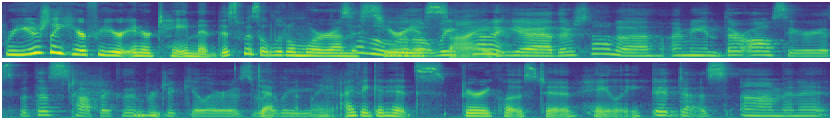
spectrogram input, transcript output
We're usually here for your entertainment. This was a little more on the this serious little- side. Kinda, yeah. There's not a. I mean, they're all serious, but this topic in particular is really. Mm-hmm. Definitely. I think it hits very close to Haley. It does. Um, and it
